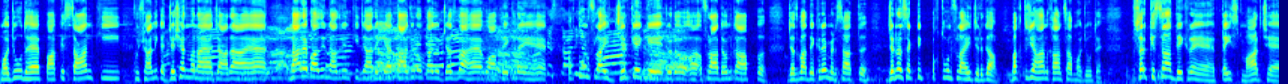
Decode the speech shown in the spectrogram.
मौजूद है। पाकिस्तान की खुशहाली का जश्न मनाया जा रहा है। नारेबाजी नाजरीन की जा रही है। ताजरों का जो जज्बा है, वो आप देख रहे हैं। पख्तून फलाई जिरगे के जो अफराद हैं, उनका आप जज्बा देख रहे हैं। मेरे साथ जनरल सेक्रेटरी पख्तून फलाई जिरगा बख्त जहान खान साहब मौजूद हैं। सर, किस तरह देख रहे हैं? तेईस मार्च है।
